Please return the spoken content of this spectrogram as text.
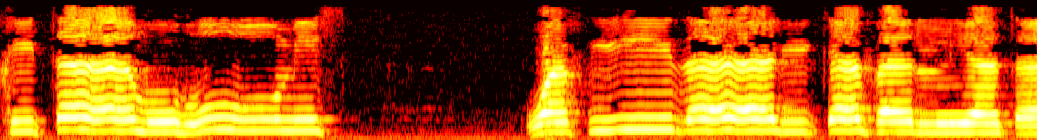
ختامه مسك وفي ذلك فليتنافس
